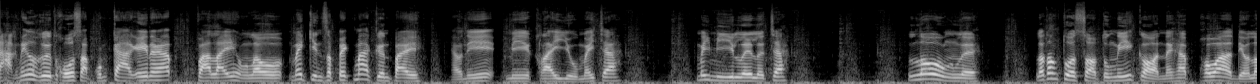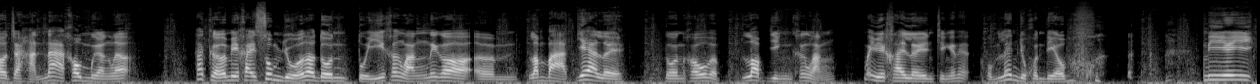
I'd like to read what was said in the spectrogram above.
กากๆนี่ก็คือโทรศัพท์ผมกากเองนะครับฟาไลท์ของเราไม่กินสเปคมากเกินไป แถวนี้มีใครอยู่ไหมจ๊ะ ไม่มีเลยเหรอจ๊ะ โล่งเลย เราต้องตรวจสอบตรงนี้ก่อนนะครับ เพราะว่าเดี๋ยวเราจะหันหน้าเข้าเมืองแล้ว ถ้าเกิดว่ามีใครซุ่มอยู่แล้วเราโดนตุ๋ยข้างหลังนี่ก็เอ่มลำบากแย่เลย โดนเขาแบบรอบยิงข้างหลัง ไม่มีใครเลยจริงๆนะเนี่ยผมเล่นอยู่คนเดียว มีอีก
